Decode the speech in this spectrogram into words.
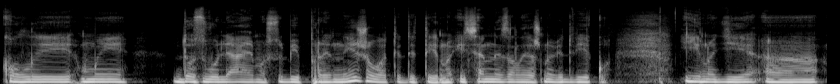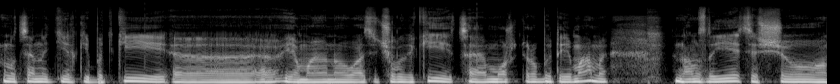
коли ми дозволяємо собі принижувати дитину, і це незалежно від віку. Іноді е, ну, це не тільки батьки, е, я маю на увазі чоловіки, це можуть робити і мами. Нам здається, що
